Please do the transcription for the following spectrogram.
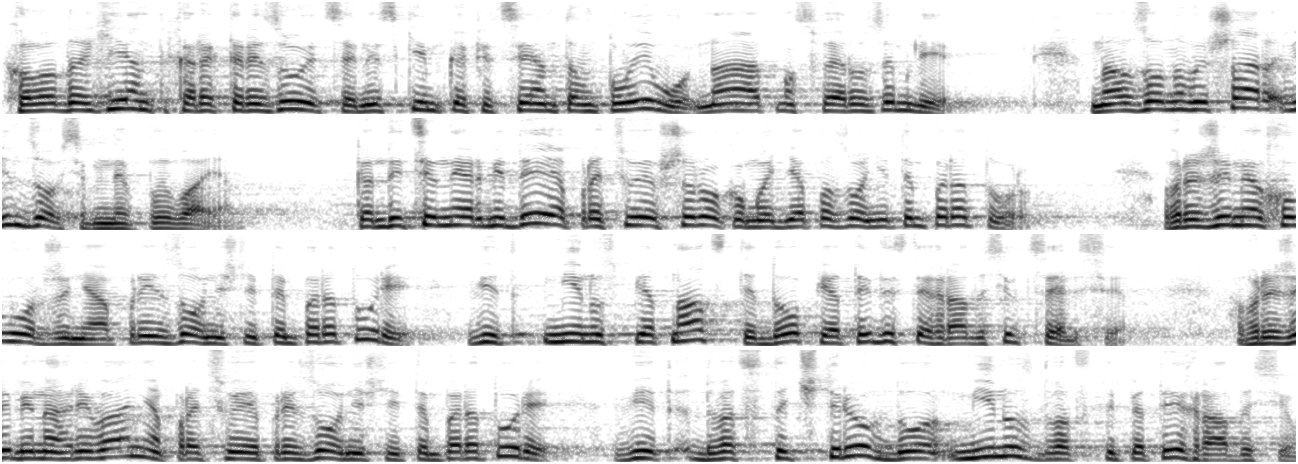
Холодагент характеризується низьким коефіцієнтом впливу на атмосферу Землі. На озоновий шар він зовсім не впливає. Кондиціонер Мідея працює в широкому діапазоні температур. В режимі охолодження при зовнішній температурі від мінус 15 до 50 градусів Цельсія. В режимі нагрівання працює при зовнішній температурі від 24 до мінус 25 градусів.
